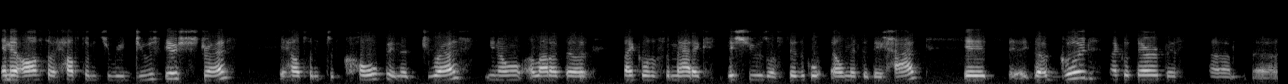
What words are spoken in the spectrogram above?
And it also helps them to reduce their stress. It helps them to cope and address, you know, a lot of the psychosomatic issues or physical ailments that they have. It, a good psychotherapist, um, uh,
